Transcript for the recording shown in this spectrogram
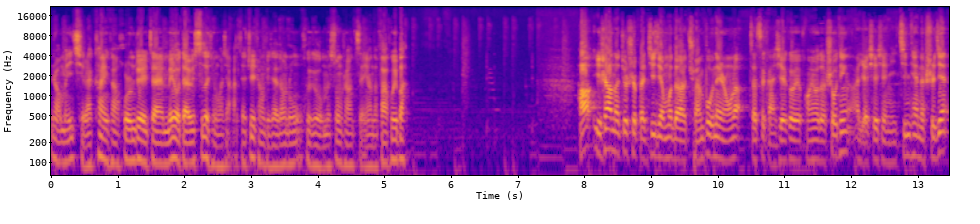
让我们一起来看一看湖人队在没有戴维斯的情况下，在这场比赛当中会给我们送上怎样的发挥吧。好，以上呢就是本期节目的全部内容了。再次感谢各位朋友的收听啊，也谢谢你今天的时间。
